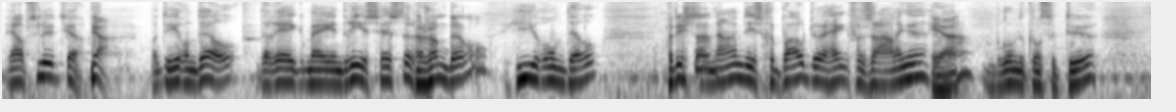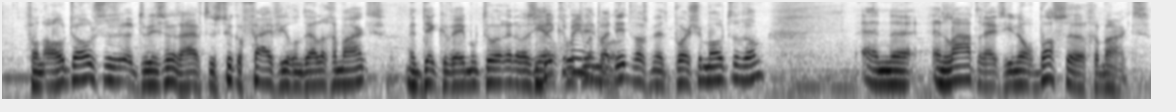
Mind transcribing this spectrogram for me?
Ja, absoluut, ja. Ja, Want de Hirondel, daar reed ik mee in 63. een randel. Hirondel. Wat is De dat? naam die is gebouwd door Henk van Zalingen. Ja. Een beroemde constructeur van auto's. Dus, eh, Tenminste, hij heeft een stuk of vijf Hirondellen gemaakt. Met DKW-motoren. Daar was hij heel goed in. Maar dit was met Porsche-motor dan. En, eh, en later heeft hij nog bassen gemaakt.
